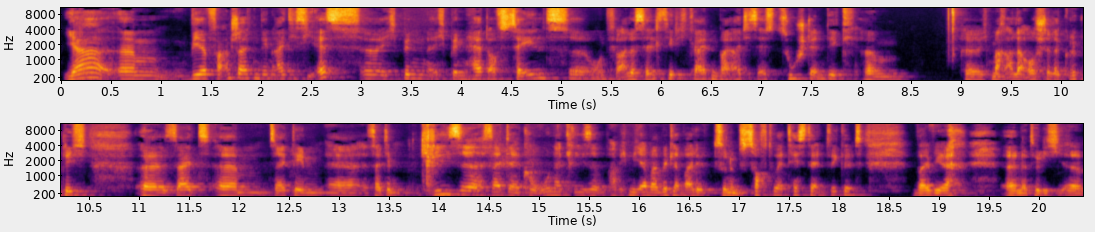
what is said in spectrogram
Ja, ähm, wir veranstalten den ITCS. Äh, ich bin ich bin Head of Sales äh, und für alle Sales-Tätigkeiten bei ITCS zuständig. Ähm, äh, ich mache alle Aussteller glücklich. Äh, seit ähm, seit dem äh, seit dem Krise, seit der Corona-Krise habe ich mich aber mittlerweile zu einem Software-Tester entwickelt, weil wir äh, natürlich äh,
